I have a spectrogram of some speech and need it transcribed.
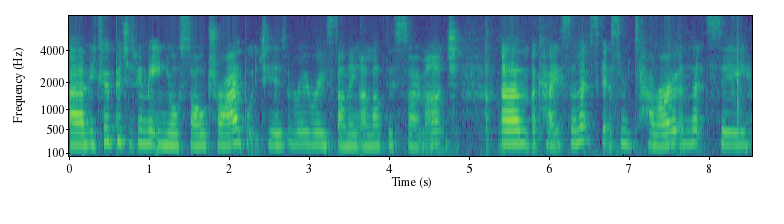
Um, you could just be meeting your soul tribe, which is really, really stunning. I love this so much. Um, okay, so let's get some tarot and let's see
